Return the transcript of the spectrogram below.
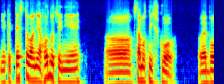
nejaké testovanie a hodnotenie uh, samotných škôl. Lebo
